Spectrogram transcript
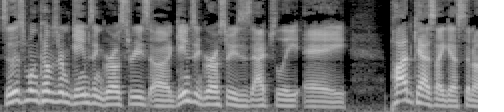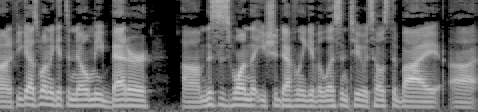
So this one comes from Games and Groceries. Uh, Games and Groceries is actually a podcast I guested on. If you guys want to get to know me better, um, this is one that you should definitely give a listen to. It's hosted by uh,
